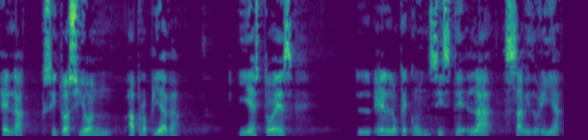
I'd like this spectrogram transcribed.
en la situación apropiada. Y esto es en lo que consiste la sabiduría,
